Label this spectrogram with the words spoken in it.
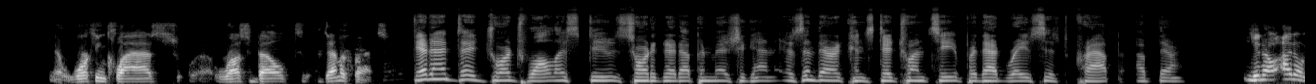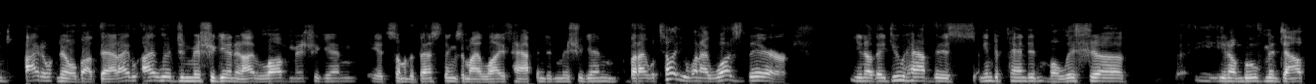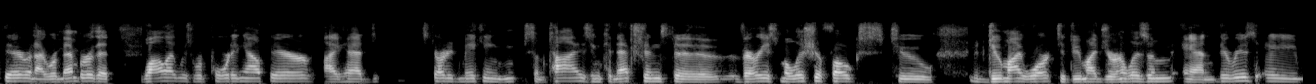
you know, working class, uh, Rust Belt Democrats. Didn't uh, George Wallace do sort of good up in Michigan? Isn't there a constituency for that racist crap up there? You know, I don't I don't know about that. I I lived in Michigan and I love Michigan. It's some of the best things in my life happened in Michigan. But I will tell you when I was there, you know, they do have this independent militia you know movement out there and I remember that while I was reporting out there, I had started making some ties and connections to various militia folks to do my work, to do my journalism. And there is a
